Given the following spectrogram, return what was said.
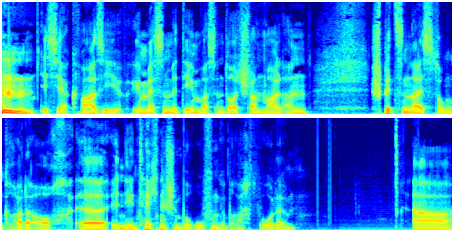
ist ja quasi gemessen mit dem, was in Deutschland mal an Spitzenleistungen gerade auch äh, in den technischen Berufen gebracht wurde. Äh,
